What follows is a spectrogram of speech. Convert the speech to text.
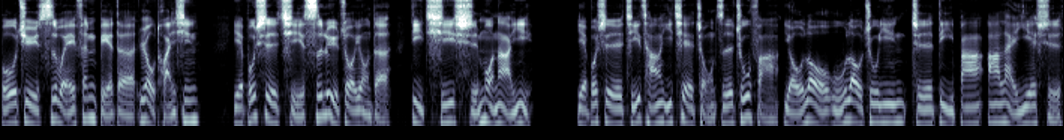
不具思维分别的肉团心。也不是起思虑作用的第七识莫那意，也不是集藏一切种子诸法有漏无漏诸因之第八阿赖耶识，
